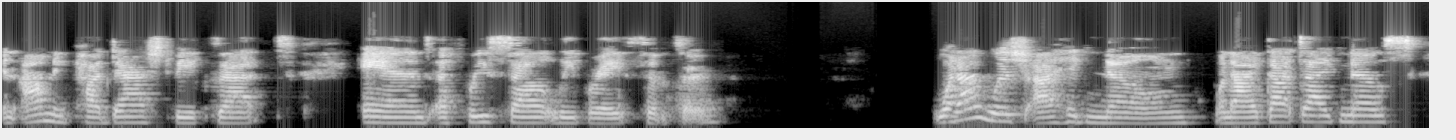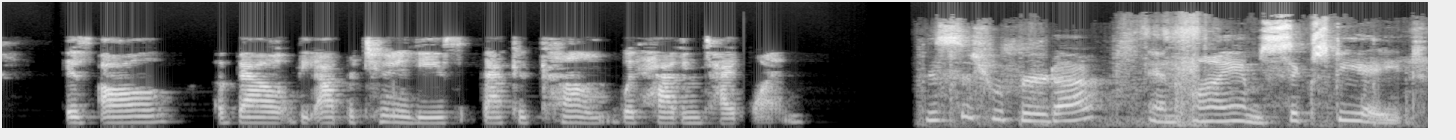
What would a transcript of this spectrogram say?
an Omnipod Dash to be exact, and a Freestyle Libre sensor. What I wish I had known when I got diagnosed is all about the opportunities that could come with having type 1. This is Roberta, and I am 68.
